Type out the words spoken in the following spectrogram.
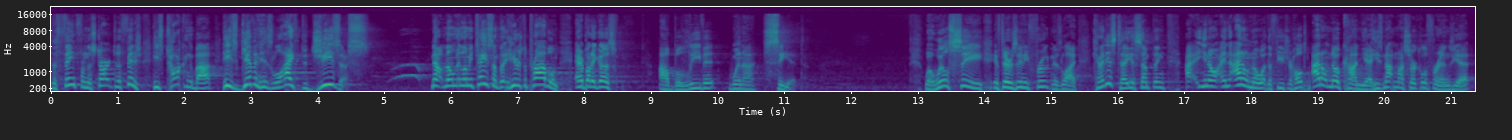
The thing from the start to the finish, he's talking about, he's given his life to Jesus. Now, let me, let me tell you something. Here's the problem everybody goes, I'll believe it when I see it. Well, we'll see if there's any fruit in his life. Can I just tell you something? I, you know, and I don't know what the future holds. I don't know Kanye. He's not in my circle of friends yet.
